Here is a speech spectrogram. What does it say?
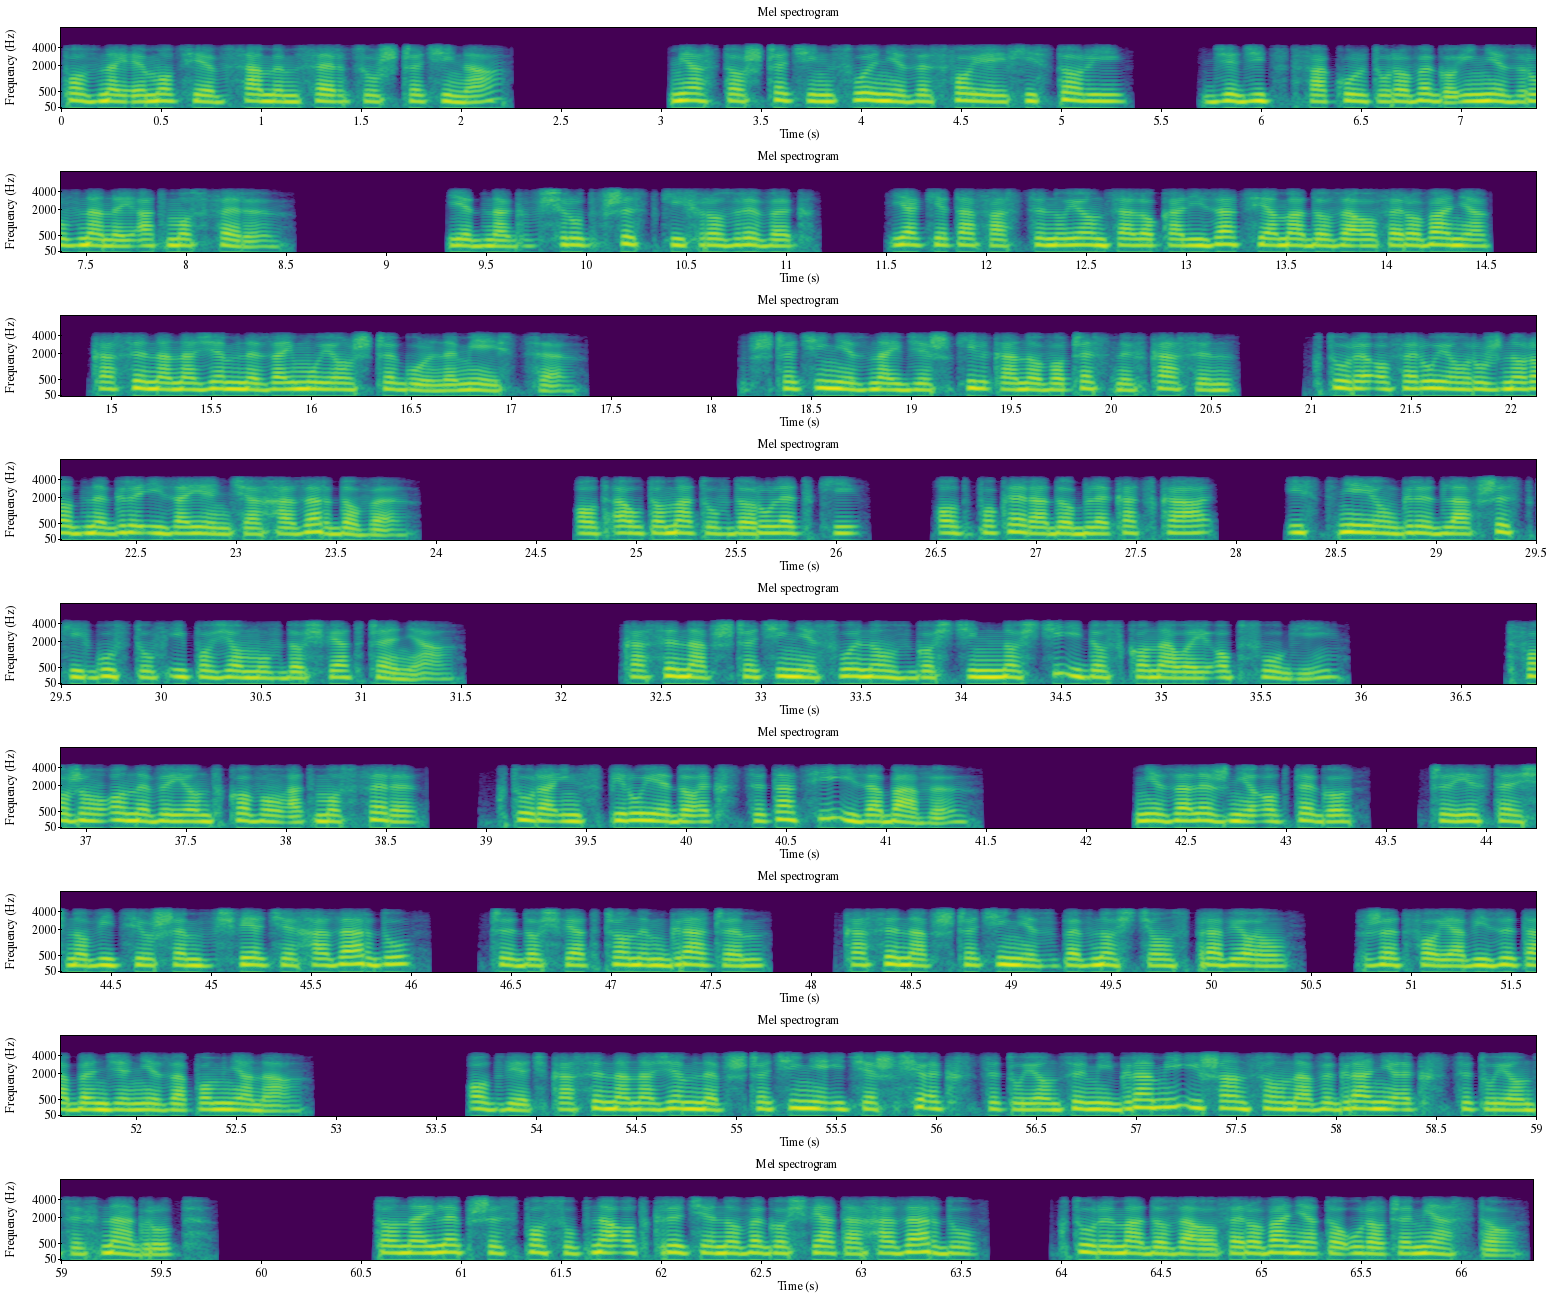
Poznaj emocje w samym sercu Szczecina. Miasto Szczecin słynie ze swojej historii, dziedzictwa kulturowego i niezrównanej atmosfery. Jednak wśród wszystkich rozrywek, jakie ta fascynująca lokalizacja ma do zaoferowania, kasyna naziemne zajmują szczególne miejsce. W Szczecinie znajdziesz kilka nowoczesnych kasyn, które oferują różnorodne gry i zajęcia hazardowe. Od automatów do ruletki, od pokera do blekacka, istnieją gry dla wszystkich gustów i poziomów doświadczenia. Kasyna w Szczecinie słyną z gościnności i doskonałej obsługi. Tworzą one wyjątkową atmosferę, która inspiruje do ekscytacji i zabawy. Niezależnie od tego, czy jesteś nowicjuszem w świecie hazardu, czy doświadczonym graczem, kasyna w Szczecinie z pewnością sprawią, że Twoja wizyta będzie niezapomniana. Odwiedź kasyna naziemne w Szczecinie i ciesz się ekscytującymi grami i szansą na wygranie ekscytujących nagród. To najlepszy sposób na odkrycie nowego świata hazardu, który ma do zaoferowania to urocze miasto.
